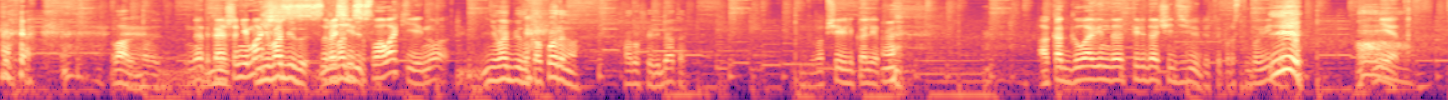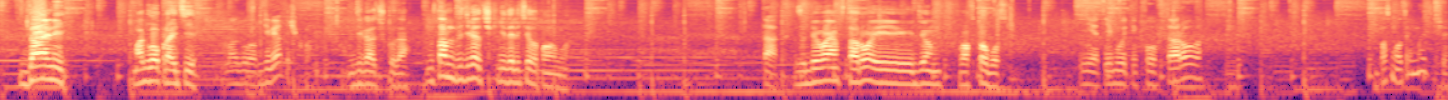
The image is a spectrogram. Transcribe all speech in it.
Ладно, давай. Ну, это, конечно, не матч в обиду, с не Россией со Словакией, но Не в обиду Кокорину. Хорошие ребята. вообще великолепно. А как Головин дает передачи Дзюбе, ты просто бы видел? И... Нет, Дальний. Могло пройти. могло. В девяточку? В девяточку, да. Ну там до девяточки не долетело, по-моему. Так, Забиваем второй и идем в автобус. нет, не будет никакого второго. Посмотрим матчи.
